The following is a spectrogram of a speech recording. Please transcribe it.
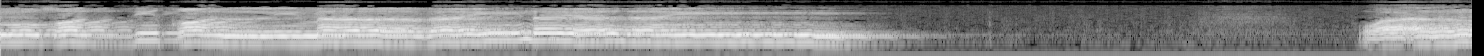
مصدقا لما بين يديه. وأنزل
